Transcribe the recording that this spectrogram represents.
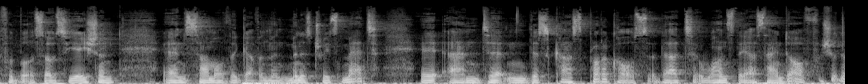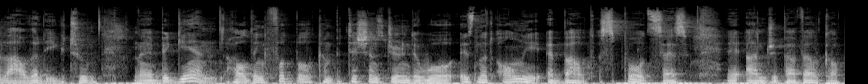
Football Association and some of the government ministries met uh, and uh, discussed protocols that, once they are signed off, should allow allow the league to uh, begin. Holding football competitions during the war is not only about sports, says uh, Andriy Pavelko,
